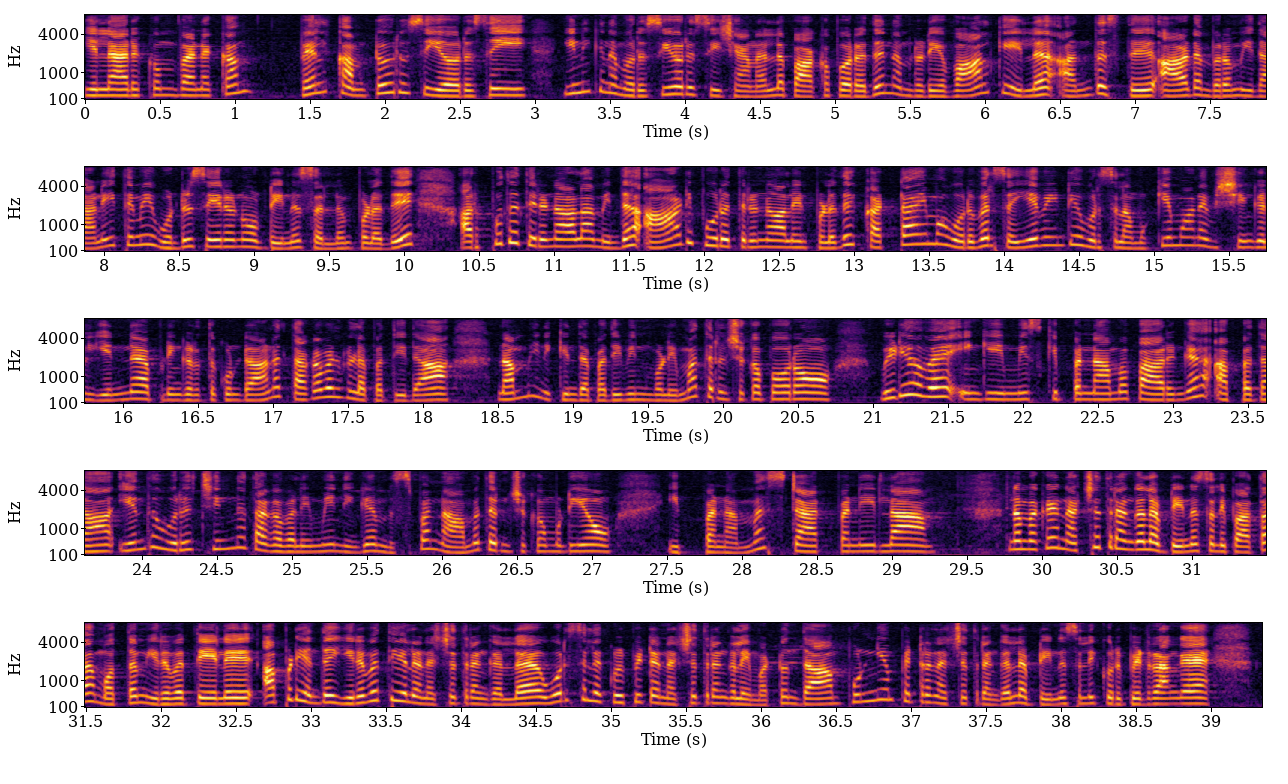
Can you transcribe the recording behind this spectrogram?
எல்லாருக்கும் வணக்கம். Welcome to ருசியோ ருசி. இன்றைக்கி நம்ம ருசியோ ருசி சேனலில் பார்க்க போகிறது நம்மளுடைய வாழ்க்கையில் அந்தஸ்து ஆடம்பரம் இது அனைத்துமே ஒன்று சேரணும் அப்படின்னு சொல்லும் பொழுது அற்புத திருநாளாம் இந்த ஆடிப்பூர திருநாளின் பொழுது கட்டாயமாக ஒருவர் செய்ய வேண்டிய ஒரு சில முக்கியமான விஷயங்கள் என்ன அப்படிங்கிறதுக்கு உண்டான தகவல்களை பற்றி தான் நம்ம இன்னைக்கு இந்த பதிவின் மூலிமா தெரிஞ்சுக்க போகிறோம் வீடியோவை எங்கேயுமே ஸ்கிப் பண்ணாமல் பாருங்கள் அப்போ தான் எந்த ஒரு சின்ன தகவலையுமே நீங்கள் மிஸ் பண்ணாமல் தெரிஞ்சுக்க முடியும். இப்போ நம்ம ஸ்டார்ட் பண்ணிடலாம். நமக்கு நட்சத்திரங்கள் அப்படின்னு சொல்லி பார்த்தா மொத்தம் இருபத்தேழு. அப்படி அந்த இருபத்தி ஏழு நட்சத்திரங்களில் ஒரு சில குறிப்பிட்ட நட்சத்திரங்களை மட்டும்தான் புண்ணியம் பெற்ற நட்சத்திரங்கள் அப்படின்னு சொல்லி குறிப்பிடுறாங்க.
